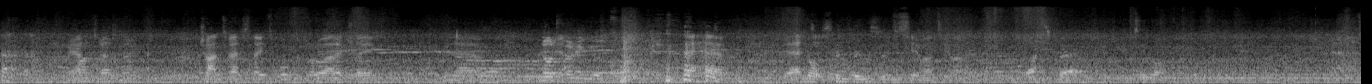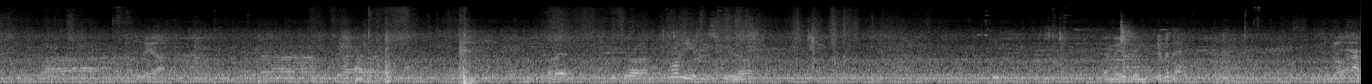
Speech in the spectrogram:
yeah. Transvestites, walk through our train. Um, Not very good. yeah, Not just- convincing. Same on, same on. That's fair. See what? Look at that. Got it. So, one year this year. Amazing. Look at that. You're not it. Who's got more? Yeah. You're going to be on the bill, you're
